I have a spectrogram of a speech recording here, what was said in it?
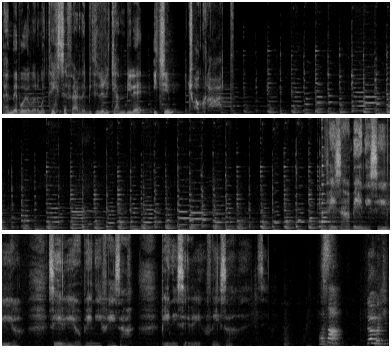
pembe boyalarımı tek seferde bitirirken bile içim çok rahat. Beni seviyor. Seviyor beni Feyza. Beni seviyor Feyza. Hasan dön bakayım.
